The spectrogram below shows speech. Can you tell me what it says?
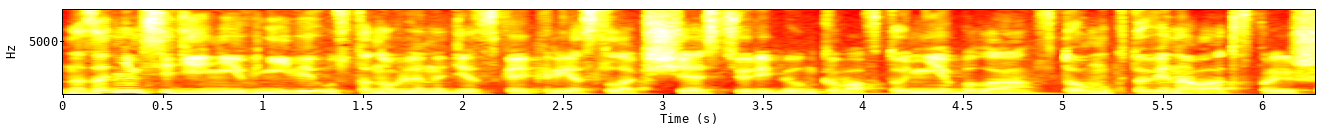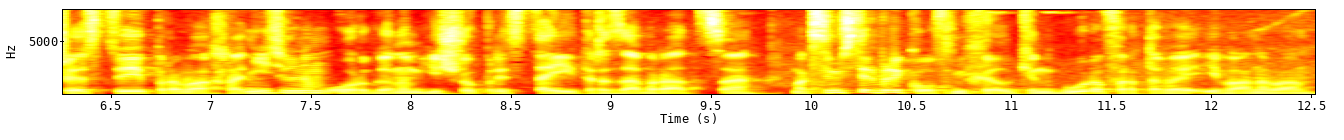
На заднем сидении в Ниве установлено детское кресло. К счастью, ребенка в авто не было. В том, кто виноват в происшествии, правоохранительным органам еще предстоит разобраться. Максим Серебряков, Михаил Кенгуров, РТВ Иванова.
